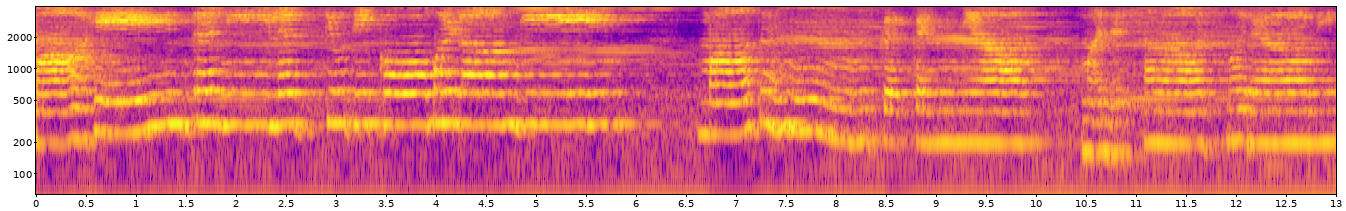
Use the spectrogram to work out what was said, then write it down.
മാഹേന്ദ്രനീലദ്യുതി കോമളാംഗി മാതങ്കകന്യാ മനസാ സ്മരാമി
